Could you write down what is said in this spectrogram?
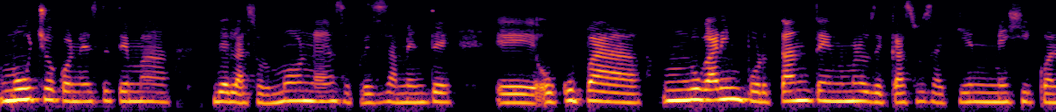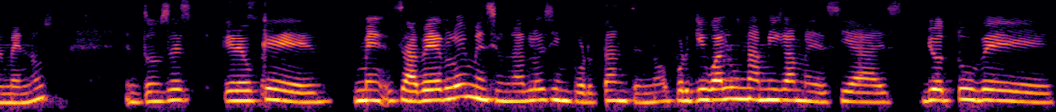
mucho con este tema de las hormonas, y precisamente eh, ocupa un lugar importante en números de casos aquí en México al menos. Entonces, creo que saberlo y mencionarlo es importante, ¿no? Porque igual una amiga me decía, es, yo tuve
